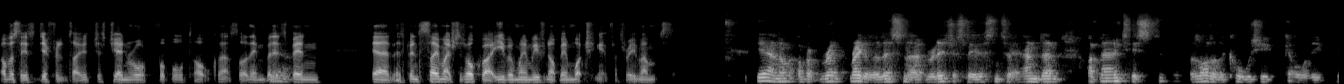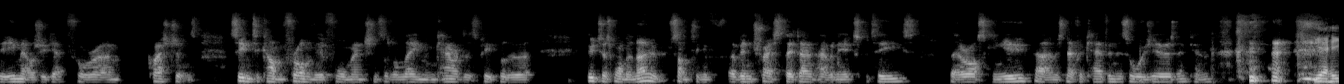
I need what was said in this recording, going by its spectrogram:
obviously it's different. So it's just general football talk, that sort of thing. But yeah. it's been, yeah, there's been so much to talk about, even when we've not been watching it for three months. Yeah, and I'm, a regular listener, religiously listen to it, and um, I've noticed a lot of the calls you get, or the, the emails you get for um, questions seem to come from the aforementioned sort of layman characters, people who are, who just want to know something of, of interest. They don't have any expertise. They're asking you. Um, it's never Kevin. It's always you, isn't it, Kevin? yeah, he,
